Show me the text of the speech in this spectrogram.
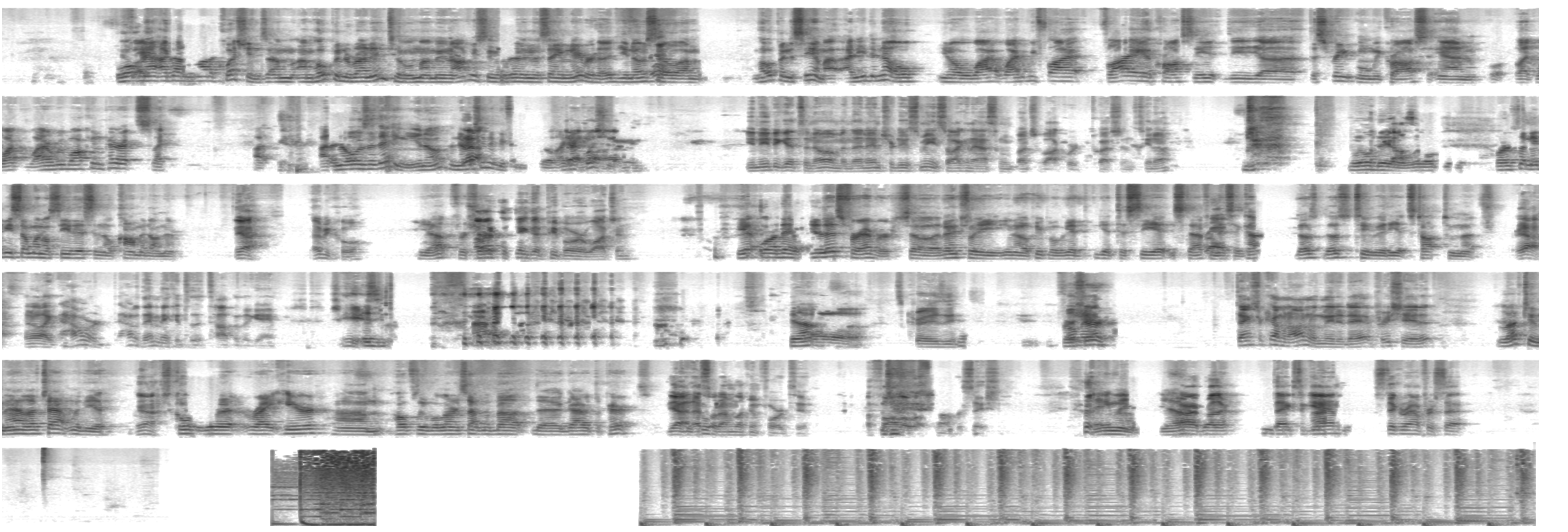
well, like, Matt, I got a lot of questions. I'm I'm hoping to run into him. I mean, obviously we live in the same neighborhood, you know, yeah. so I'm, I'm hoping to see him. I, I, need to know, you know, why why do we fly fly across the the uh, the street when we cross, and like what why are we walking parrots? Like I, I don't know it was a thing, you know. I've never yeah. seen it before. So I got yeah, questions. No, I mean, you need to get to know him and then introduce me so I can ask him a bunch of awkward questions, you know? We'll do. Awesome. We'll do. Or so maybe someone will see this and they'll comment on there. Yeah, that'd be cool. Yep, for sure. I like to think that people are watching. Yeah, well, they, it lives forever. So eventually, you know, people get get to see it and stuff, right. and they say, "God, those those two idiots talk too much." Yeah, they're like, "How are how did they make it to the top of the game?" Jeez. yeah, oh, it's crazy. For well, sure. Man, thanks for coming on with me today. I appreciate it. Love to, man. I love chatting with you. Yeah, it's cool to do it right here. Um, hopefully, we'll learn something about the guy with the parrots. Yeah, that's cool. what I'm looking forward to. A follow up conversation. Amen. Yeah. All right, brother. Thanks again. Right. Stick around for a sec.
